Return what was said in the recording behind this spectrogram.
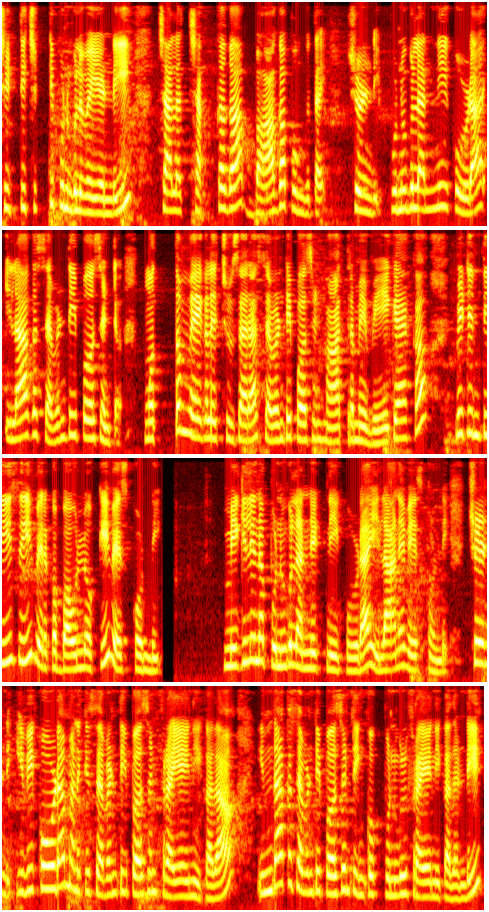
చిట్టి చిట్టి పునుగులు వేయండి. చాలా చక్కగా బాగా పొంగుతాయి. చూడండి పునుగులన్నీ కూడా ఇలాగ సెవెంటీ పర్సెంట్ మొత్తం వేగలేదు చూసారా? సెవెంటీ పర్సెంట్ మాత్రమే వేగాక వీటిని తీసి వేరొక బౌల్లోకి వేసుకోండి. మిగిలిన పునుగులన్నిటినీ కూడా ఇలానే వేసుకోండి. చూడండి ఇవి కూడా మనకి సెవెంటీ పర్సెంట్ ఫ్రై అయినాయి కదా. ఇందాక సెవెంటీ పర్సెంట్ ఇంకొక పునుగులు ఫ్రై అయినాయి కదండి.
